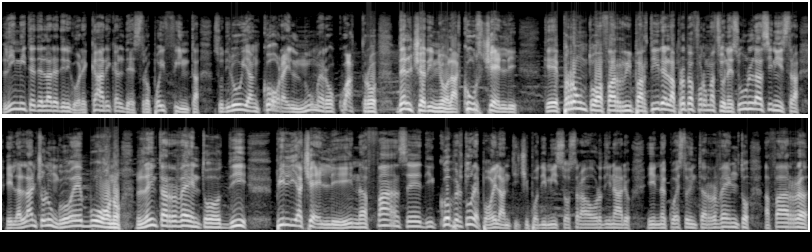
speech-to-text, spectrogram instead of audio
limite dell'area di rigore, carica il destro, poi finta, su di lui ancora il numero 4 del Cerignola, Curcelli che è pronto a far ripartire la propria formazione sulla sinistra, il lancio lungo è buono, l'intervento di Pigliacelli in fase di copertura e poi l'anticipo di Misso straordinario in questo intervento a far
